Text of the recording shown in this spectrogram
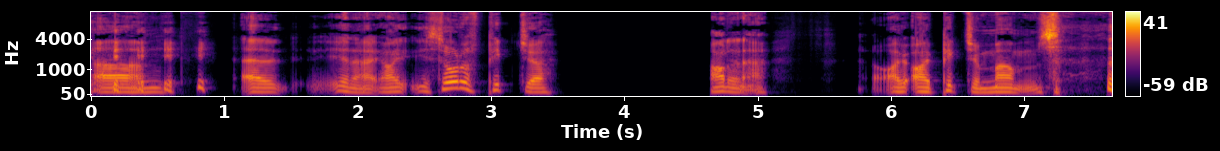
Um, and, you know, I, you sort of picture, I don't know, I, I picture mums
